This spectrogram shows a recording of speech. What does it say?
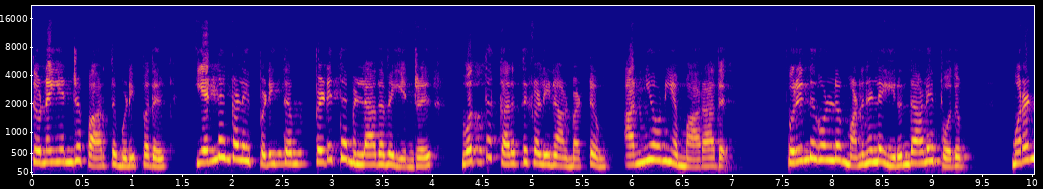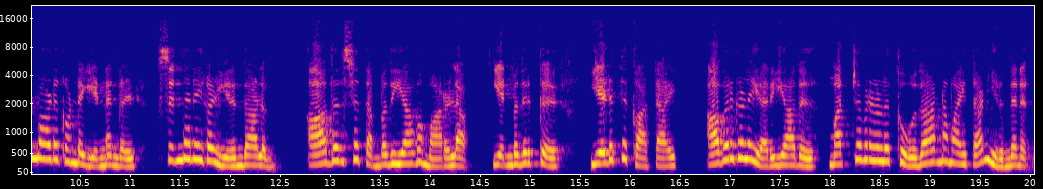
துணையென்று பார்த்து முடிப்பது எண்ணங்களை பிடித்தம் பிடித்தமில்லாதவை என்று ஒத்த கருத்துக்களினால் மட்டும் அந்யோன்யம் மாறாது. புரிந்து கொள்ளும் மனநிலை இருந்தாலே போதும். முரண்பாடு கொண்ட எண்ணங்கள் சிந்தனைகள் இருந்தாலும் ஆதர்ச தம்பதியாக மாறலாம் என்பதற்கு எடுத்துக்காட்டாய் அவர்களை அறியாது மற்றவர்களுக்கு உதாரணமாய்த்தான் இருந்தனர்.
